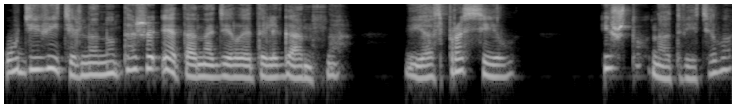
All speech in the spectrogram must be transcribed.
Удивительно, но даже это она делает элегантно. Я спросил. И что она ответила?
